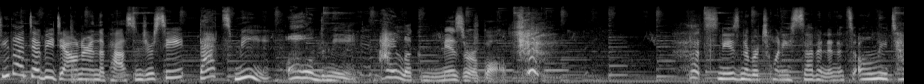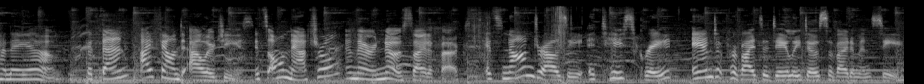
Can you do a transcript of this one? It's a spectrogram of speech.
See that Debbie Downer in the passenger seat? That's me, old me. I look miserable. That's sneeze number 27, and it's only 10 a.m. But then I found AllergEase. It's all natural, and there are no side effects. It's non drowsy, it tastes great, and it provides a daily dose of vitamin C.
